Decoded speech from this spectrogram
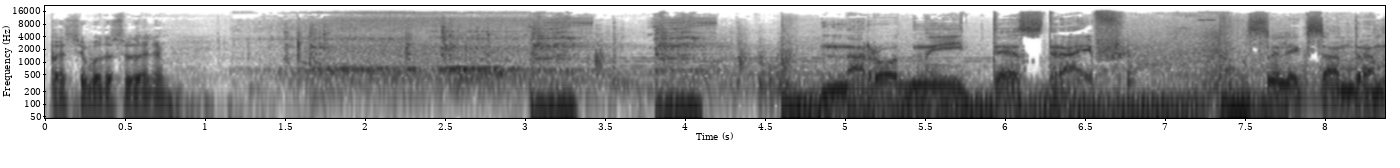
Спасибо, до свидания. Народный тест-драйв с Александром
